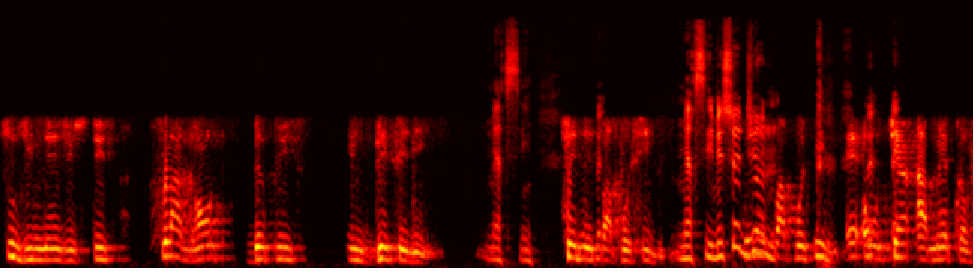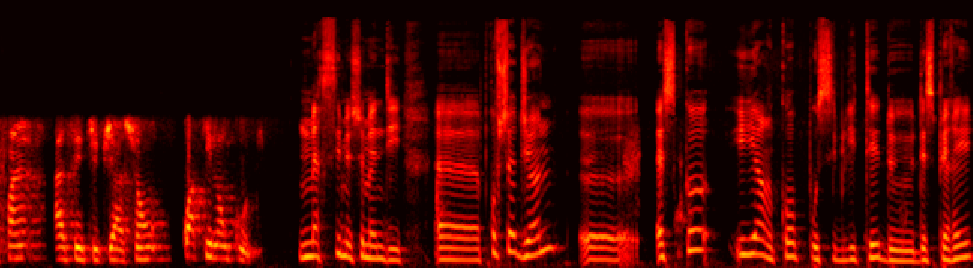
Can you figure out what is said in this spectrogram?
sous une injustice flagrante depuis une décennie. Merci. Ce n'est pas possible. Merci. Monsieur John. Ce n'est pas possible. Et on tient à mettre fin à cette situation, quoi qu'il en coûte. Merci, Monsieur Mendy. Euh, professeur John, euh, est-ce qu'il y a encore possibilité d'espérer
